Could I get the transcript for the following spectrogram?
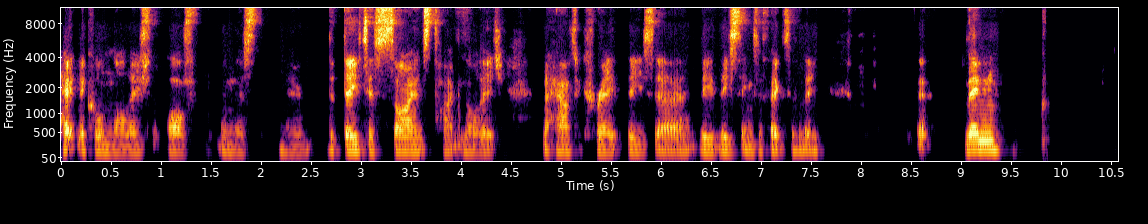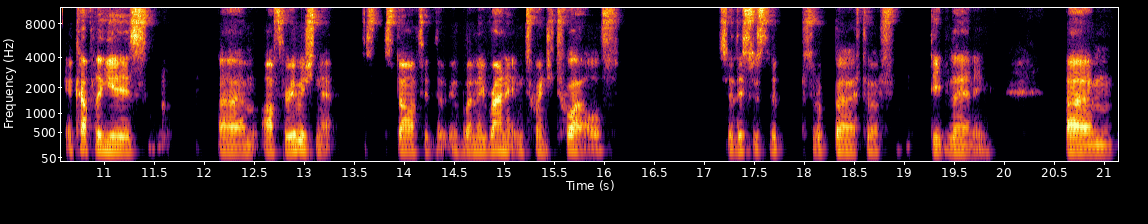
technical knowledge of and this you know the data science type knowledge and how to create these uh, these, these things effectively. Then a couple of years um, after ImageNet started when they ran it in 2012 so this was the sort of birth of deep learning um,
